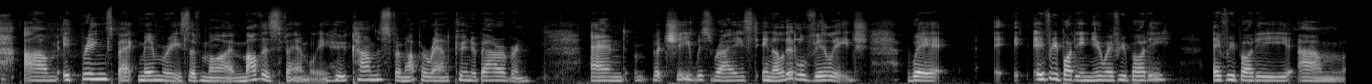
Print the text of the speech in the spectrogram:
um, it brings back memories of my mother's family, who comes from up around Coonabarabran, and but she was raised in a little village where everybody knew everybody. Everybody um,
